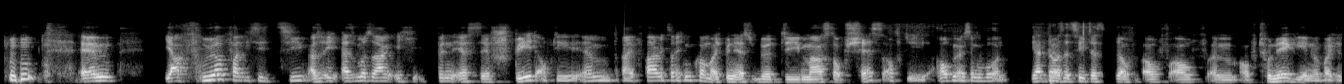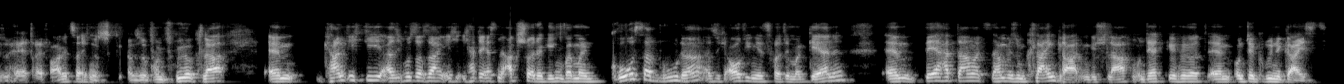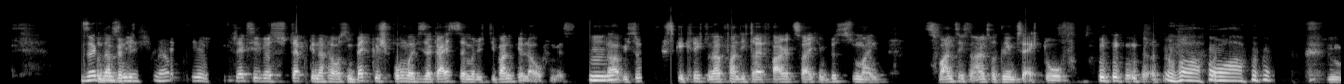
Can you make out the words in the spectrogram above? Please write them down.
ähm, ja, früher fand ich sie ziemlich, also ich also muss sagen, ich bin erst sehr spät auf die ähm, drei Fragezeichen gekommen. Ich bin erst über die Master of Chess auf die aufmerksam geworden. Die hat damals erzählt, dass sie auf, auf, auf, ähm, auf Tournee gehen. Und war ich so, hä, drei Fragezeichen? Das, also von früher, klar, ähm, kannte ich die, also ich muss auch sagen, ich, ich hatte erst eine Abscheu dagegen, weil mein großer Bruder, also ich oute ihn jetzt heute mal gerne, ähm, der hat damals, da haben wir so im Kleingarten geschlafen und der hat gehört, ähm, und der grüne Geist. Sehr und dann bin ich ja. sechsjähriges Steppke nachher aus dem Bett gesprungen, weil dieser Geist immer durch die Wand gelaufen ist. Mhm. Da habe ich so Schiss gekriegt und dann fand ich drei Fragezeichen bis zu meinem 20. und 21. Lebensjahr echt doof. oh, oh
